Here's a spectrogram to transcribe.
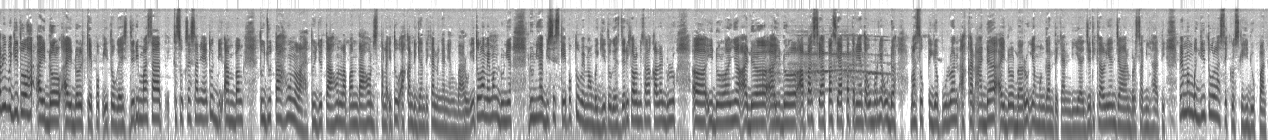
Tapi begitulah idol-idol K-pop itu guys. Jadi masa kesuksesannya itu diambang 7 tahun lah, 7 tahun, 8 tahun setelah itu akan digantikan dengan yang baru. Itulah memang dunia dunia bisnis K-pop tuh memang begitu guys. Jadi kalau misalnya kalian dulu uh, idolanya ada idol apa siapa siapa ternyata umurnya udah masuk 30-an akan ada idol baru yang menggantikan dia. Jadi kalian jangan bersedih hati. Memang begitulah siklus kehidupan.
